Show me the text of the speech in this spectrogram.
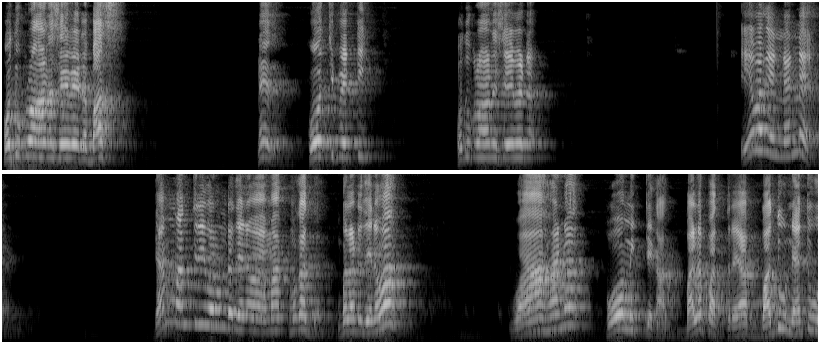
පොදු ප්‍රවාහන සේවයට බස්. නේද? කෝච්චි පෙට්ටි. පොදු ප්‍රවාහන සේවයට ඒ වගේ නන්නේ දැන් മന്ത്രിවරුන්ට දෙනවා යමක් මොකද්ද? උඹලට දෙනවා වාහන පෝමිට් එකක් බලපත්‍රයක් බදු නැතුව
